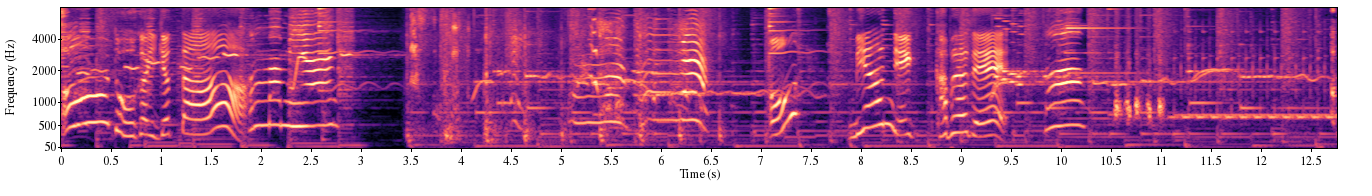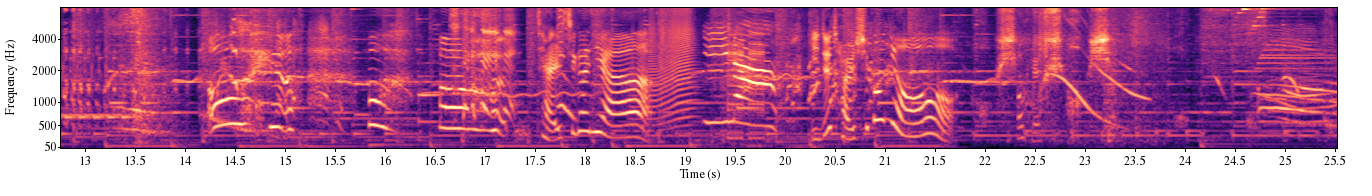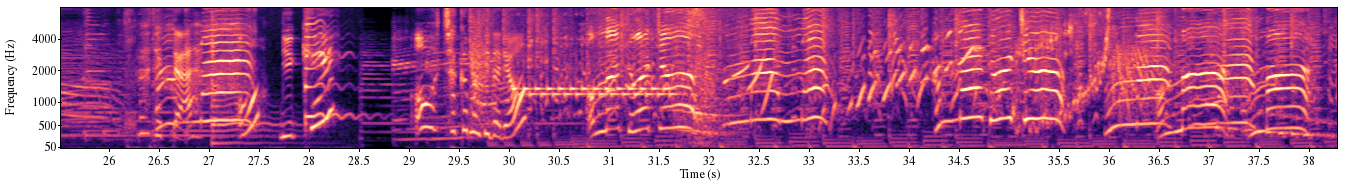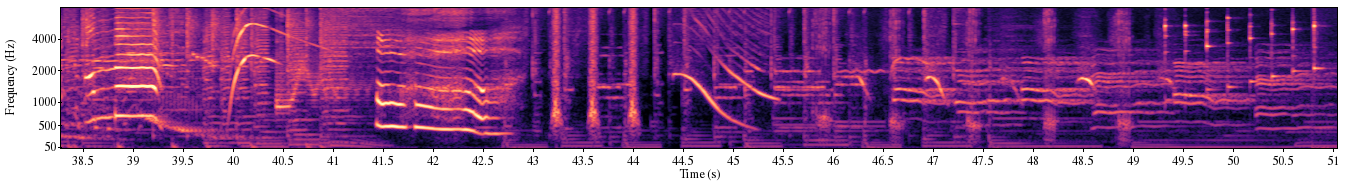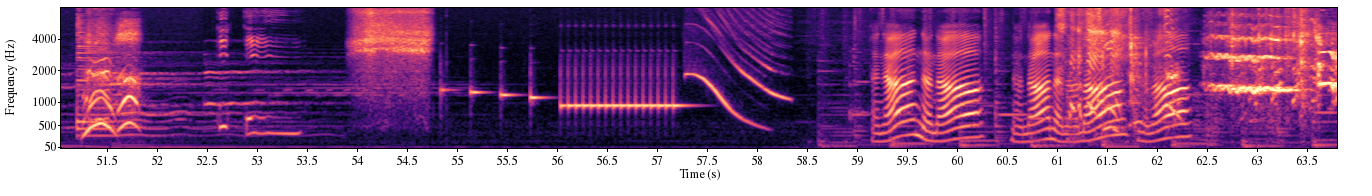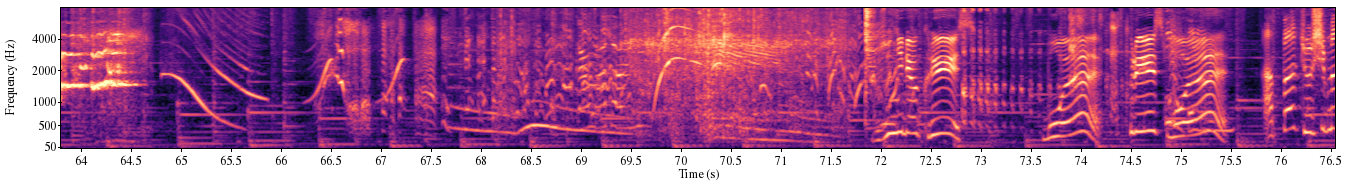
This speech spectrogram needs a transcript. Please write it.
어, 너가 이겼다. 엄마 미안. 엄마. 어? 미안, 얘 가봐야 돼. 응. 어, 휴. 어, 어, 잘 시간이야. 이제 잘 시간이야. Okay. 아, 됐다. 어? 니키? 어, 잠깐만 기다려. 엄마 도와줘. 엄마 엄마. 엄마 도와줘. 엄마 엄마 엄마. 나나 나나 나나 나나 나나. 무슨 일이야 크리스? 뭐해? 크리스 뭐해? 아빠 조심해.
